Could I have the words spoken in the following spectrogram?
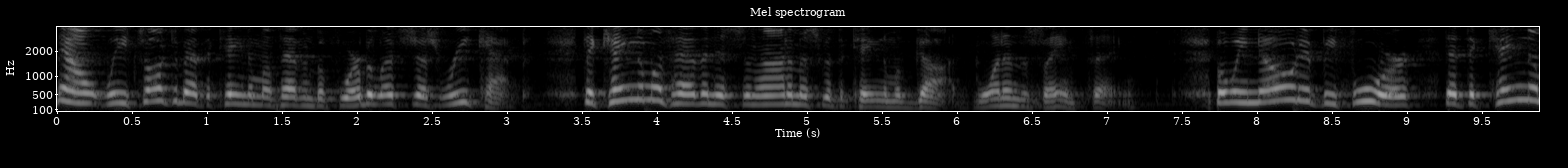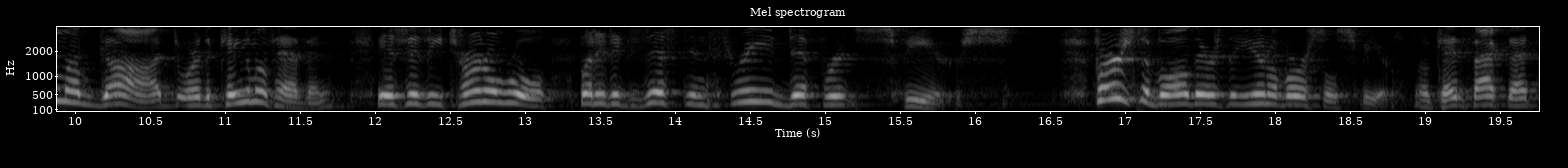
Now, we've talked about the kingdom of heaven before, but let's just recap. The kingdom of heaven is synonymous with the kingdom of God, one and the same thing. But we noted before that the kingdom of God, or the kingdom of heaven, is his eternal rule, but it exists in three different spheres. First of all, there's the universal sphere. Okay, the fact that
